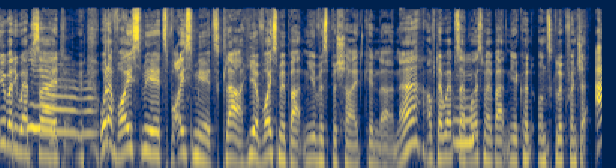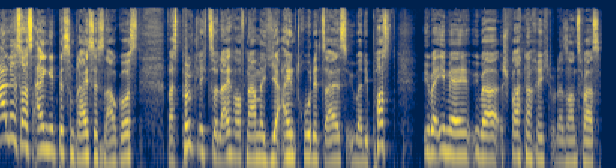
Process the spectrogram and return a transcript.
Über die Website Ja. oder Voicemails, Voicemails, klar, hier Voicemail-Button, ihr wisst Bescheid, Kinder, ne? Auf der Website Voicemail-Button, ihr könnt uns Glückwünsche, alles was eingeht bis zum 30. August, was pünktlich zur Live-Aufnahme hier eintrudet, sei es über die Post, über E-Mail, über Sprachnachricht oder sonst was,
